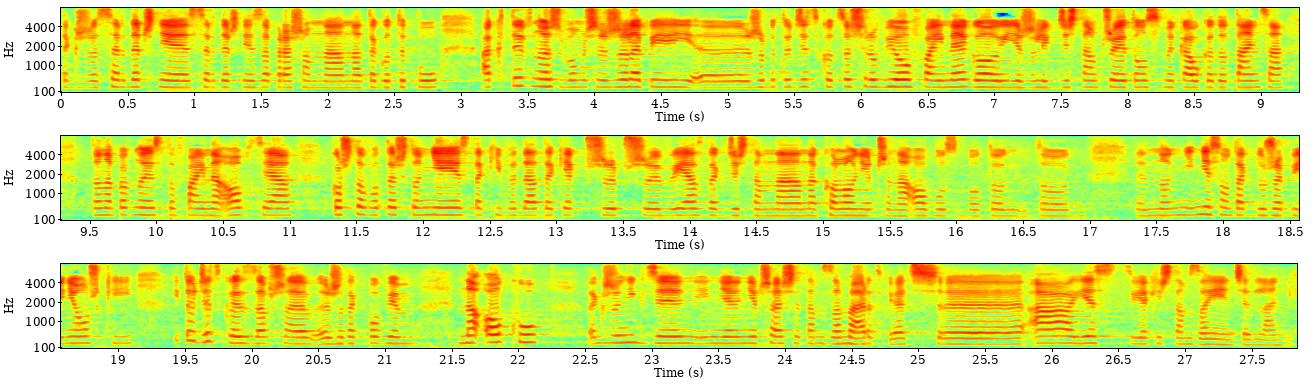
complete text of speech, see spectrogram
Także serdecznie, serdecznie zapraszam na, na tego typu aktywność, bo myślę, że lepiej, e, żeby to dziecko coś robiło fajnego i jeżeli gdzieś tam czuje tą smykałkę do tańca, to na pewno jest to fajna opcja. Kosztowo też to nie jest taki wydatek jak przy, przy wyjazdach gdzieś tam na, na kolonie czy na obóz, bo to, to no, nie, nie są tak duże pieniążki i to dziecko jest zawsze, że tak powiem, na oku, także nigdzie nie, nie, nie trzeba się tam zamartwiać, e, a jest jakieś tam zajęcie dla nich.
